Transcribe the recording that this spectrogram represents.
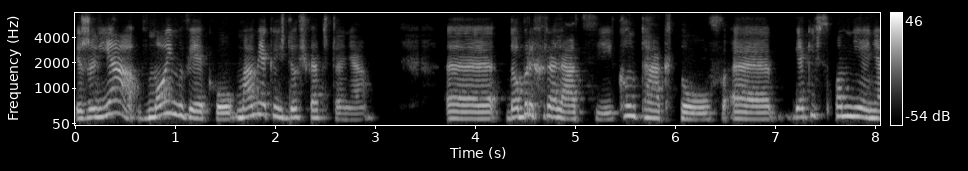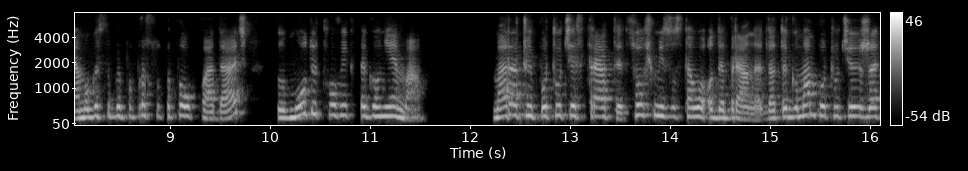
Jeżeli ja w moim wieku mam jakieś doświadczenia, e, dobrych relacji, kontaktów, e, jakieś wspomnienia, mogę sobie po prostu to poukładać, to młody człowiek tego nie ma. Ma raczej poczucie straty, coś mi zostało odebrane. Dlatego mam poczucie, że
